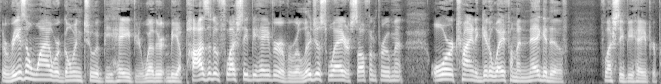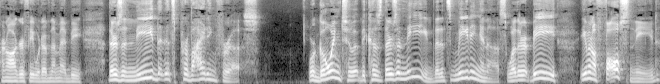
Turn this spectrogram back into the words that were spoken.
The reason why we're going to a behavior, whether it be a positive fleshly behavior of a religious way or self-improvement, or trying to get away from a negative fleshly behavior, pornography, whatever that may be. There's a need that it's providing for us. We're going to it because there's a need that it's meeting in us, whether it be even a false need.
